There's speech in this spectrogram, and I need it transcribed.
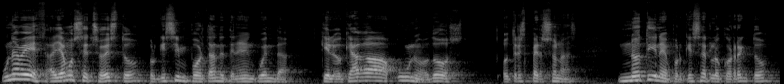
Una vez hayamos hecho esto, porque es importante tener en cuenta que lo que haga uno, dos o tres personas no tiene por qué ser lo correcto,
